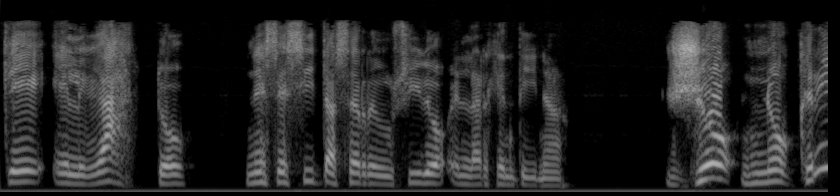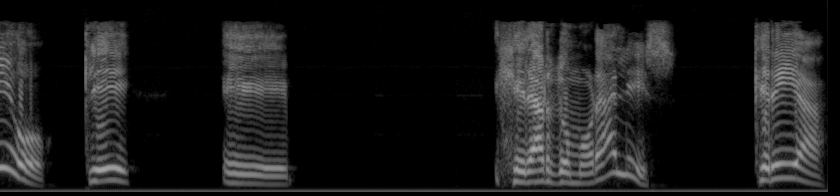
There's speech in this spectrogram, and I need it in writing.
que el gasto necesita ser reducido en la Argentina. Yo no creo que eh, Gerardo Morales crea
